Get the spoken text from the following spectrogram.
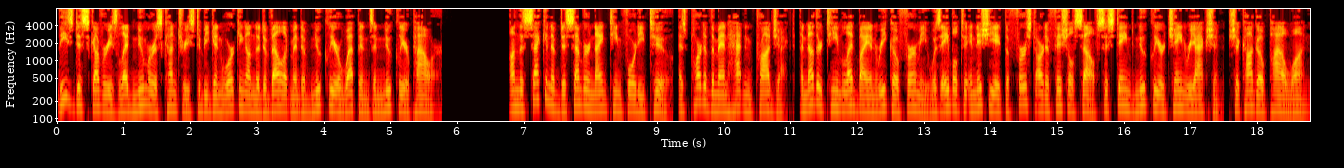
These discoveries led numerous countries to begin working on the development of nuclear weapons and nuclear power. On 2 December 1942, as part of the Manhattan Project, another team led by Enrico Fermi was able to initiate the first artificial self-sustained nuclear chain reaction, Chicago Pile 1.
